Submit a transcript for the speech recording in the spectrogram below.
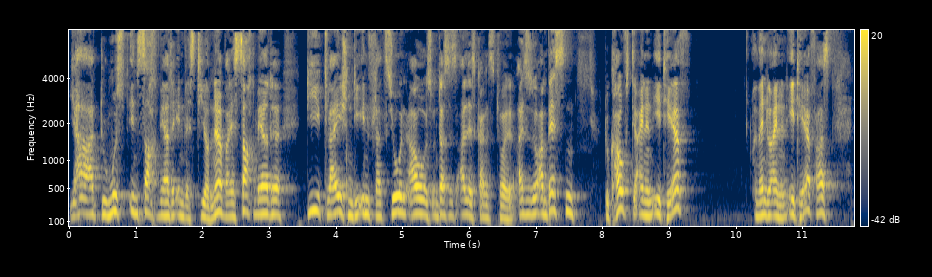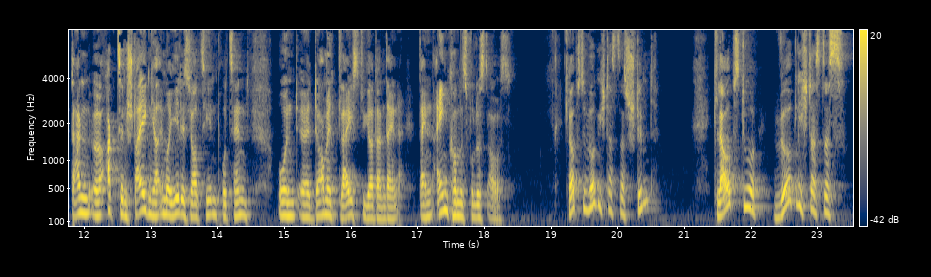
ja, du musst in Sachwerte investieren, ne? weil Sachwerte, die gleichen die Inflation aus und das ist alles ganz toll. Also so am besten, du kaufst dir einen ETF und wenn du einen ETF hast, dann äh, Aktien steigen ja immer jedes Jahr zehn Prozent und äh, damit gleichst du ja dann dein, deinen Einkommensverlust aus. Glaubst du wirklich, dass das stimmt? Glaubst du wirklich, dass das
